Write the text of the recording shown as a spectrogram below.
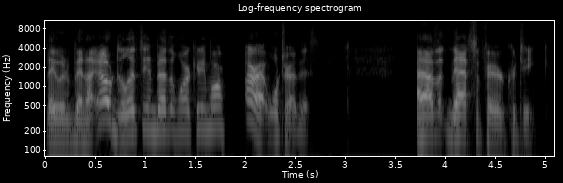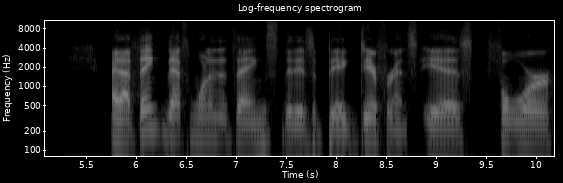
They would have been like, "Oh, dilithium doesn't work anymore. All right, we'll try this." And I that's a fair critique. And I think that's one of the things that is a big difference is for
